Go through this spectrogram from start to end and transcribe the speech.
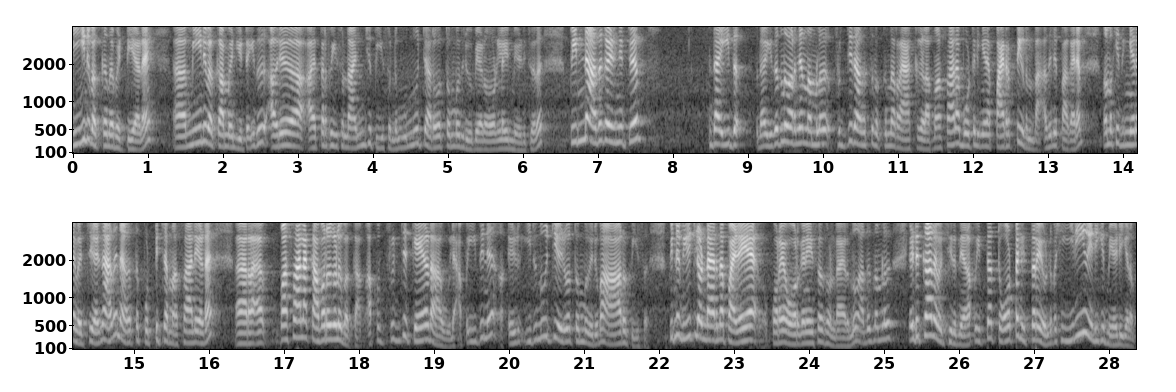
മീൻ വെക്കുന്ന പെട്ടിയാണ്. മീൻ വെക്കാൻ വേണ്ടിയിട്ട് ഇത് ഒരു എത്ര പീസ് ഉണ്ട്? അഞ്ച് പീസ് ഉണ്ട്. മുന്നൂറ്റി അറുപത്തൊമ്പത് രൂപയാണ് ഓൺലൈൻ മേടിച്ചത്. പിന്നെ അത് കഴിഞ്ഞിട്ട് ഇതാ ഇത്. ഇതാ ഇതെന്ന് പറഞ്ഞാൽ നമ്മൾ ഫ്രിഡ്ജിനകത്ത് വെക്കുന്ന റാക്കുകൾ മസാല ബോട്ടിൽ ഇങ്ങനെ പരത്തിയിടണ്ട. അതിന് പകരം നമുക്കിതിങ്ങനെ വെച്ച് കഴിഞ്ഞാൽ അതിനകത്ത് പൊട്ടിച്ച മസാലയുടെ മസാല കവറുകൾ വെക്കാം. അപ്പം ഫ്രിഡ്ജ് കേടാവൂല. അപ്പം ഇതിന് ഇരുന്നൂറ്റി എഴുപത്തൊമ്പത് രൂപ ആറ് പീസ്. പിന്നെ വീട്ടിലുണ്ടായിരുന്ന പഴയ കുറേ ഓർഗനൈസേഴ്സ് ഉണ്ടായിരുന്നു. അത് നമ്മൾ എടുക്കാതെ വെച്ചിരുന്നതാണ്. അപ്പോൾ ഇത്ര ടോട്ടൽ ഇത്രയേ ഉണ്ട് പക്ഷേ ഇനിയും എനിക്ക് മേടിക്കണം.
